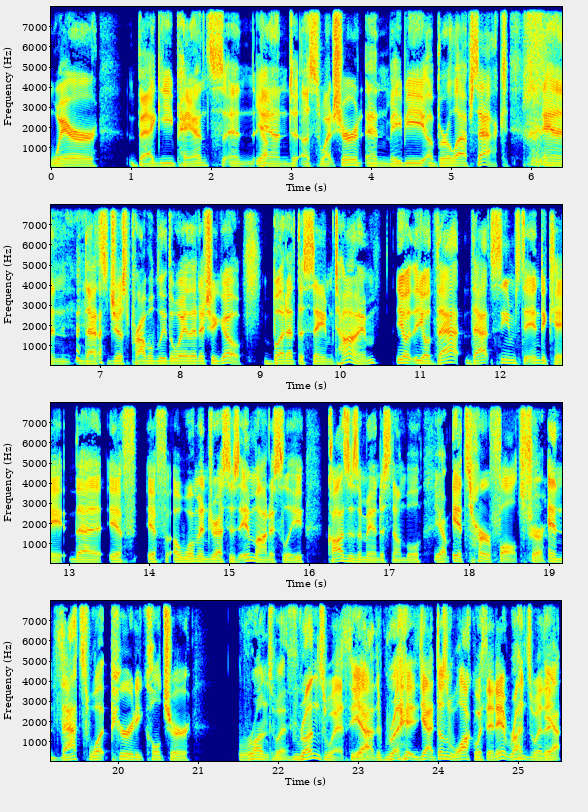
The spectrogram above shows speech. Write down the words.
wear baggy pants and Yep. and a sweatshirt and maybe a burlap sack and that's just probably the way that it should go but at the same time you know, you know that that seems to indicate that if if a woman dresses immodestly causes a man to stumble Yep. it's her fault Sure. and that's what purity culture runs with runs with. Yeah, Yeah. yeah, it doesn't walk with it; it runs with it. Yeah.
